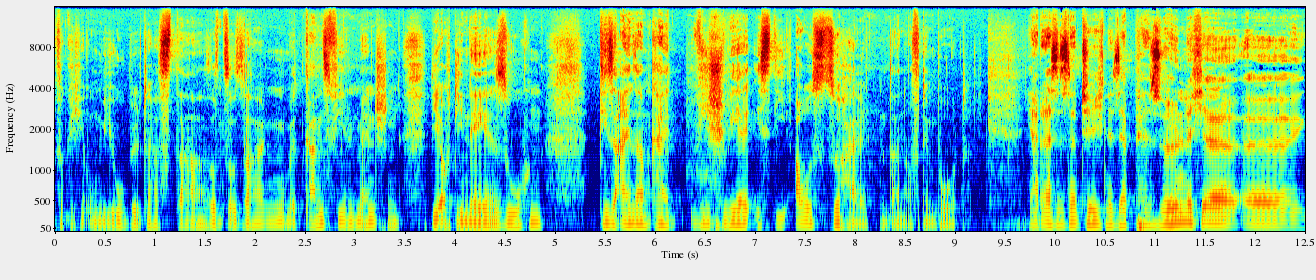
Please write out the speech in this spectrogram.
wirklich umjubelter Star sozusagen mit ganz vielen Menschen, die auch die Nähe suchen diese Einsamkeit, wie schwer ist die auszuhalten dann auf dem Boot? Ja, das ist natürlich eine sehr persönliche äh,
